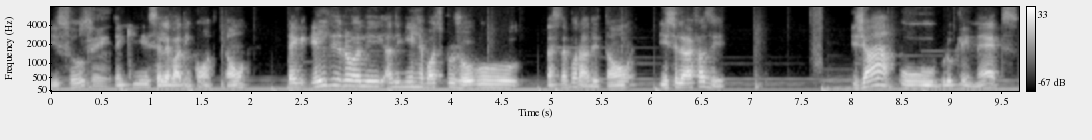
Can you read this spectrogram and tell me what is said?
Isso Sim. tem que ser levado em conta. Então, ele liderou ali, a liga em rebotes por jogo nessa temporada, então isso ele vai fazer. Já o Brooklyn Nets,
